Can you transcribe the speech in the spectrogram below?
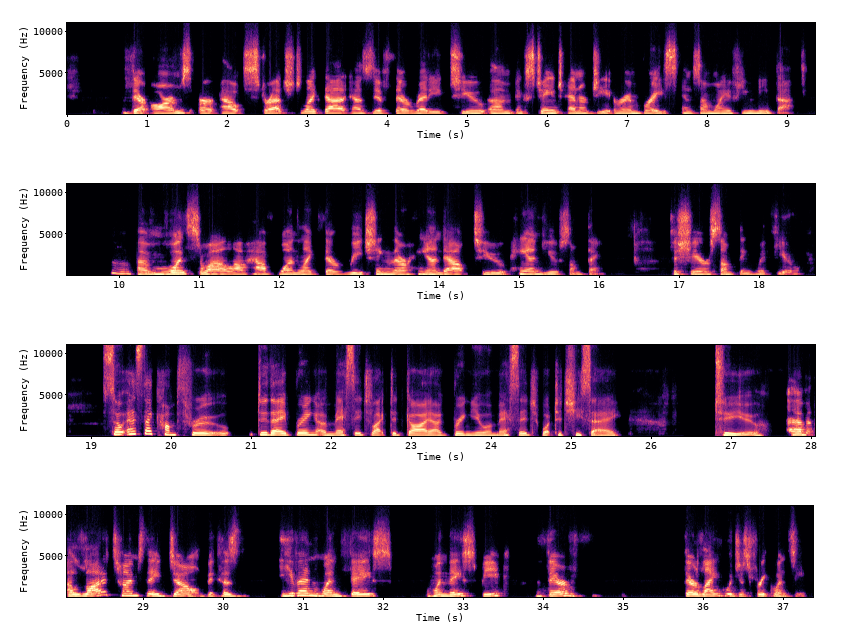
their arms are outstretched like that as if they're ready to um, exchange energy or embrace in some way if you need that. Oh, Um, once in a while, I'll have one like they're reaching their hand out to hand you something, to share something with you. so as they come through do they bring a message like did gaia bring you a message what did she say to you Um, a lot of times they don't because even when they when they speak, their their language is frequency.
